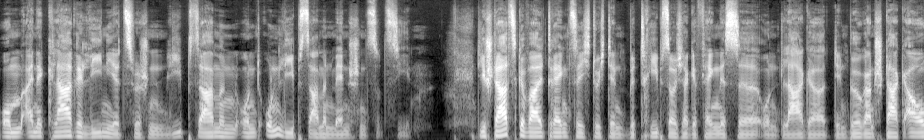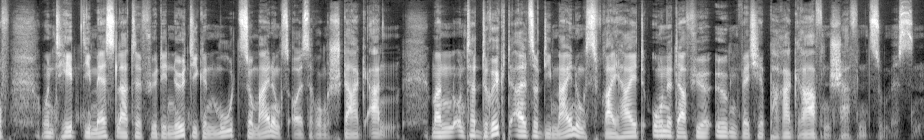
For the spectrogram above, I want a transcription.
um eine klare Linie zwischen liebsamen und unliebsamen Menschen zu ziehen. Die Staatsgewalt drängt sich durch den Betrieb solcher Gefängnisse und Lager den Bürgern stark auf und hebt die Messlatte für den nötigen Mut zur Meinungsäußerung stark an. Man unterdrückt also die Meinungsfreiheit, ohne dafür irgendwelche Paragraphen schaffen zu müssen.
